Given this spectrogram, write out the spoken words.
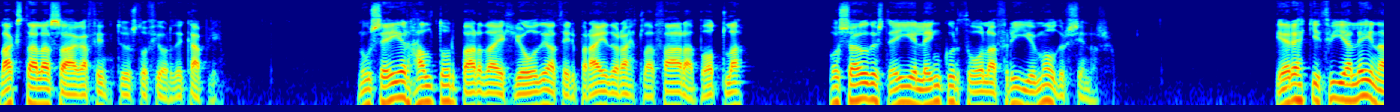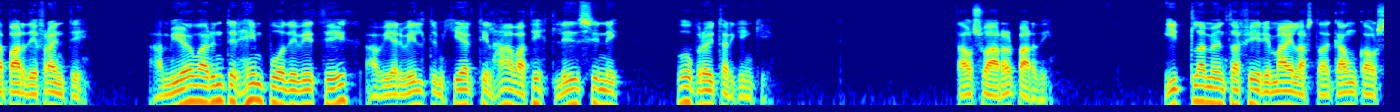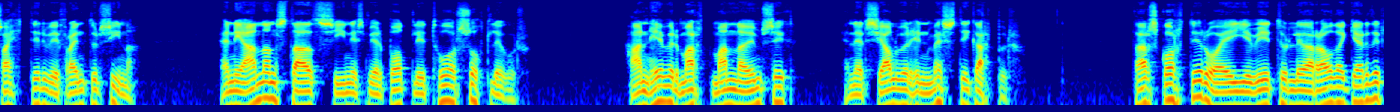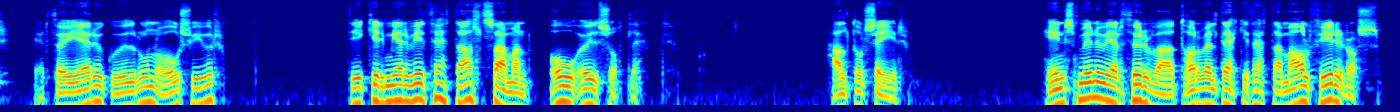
Lagstala saga 54. kapli Nú segir Haldur barða í hljóði að þeir bræður ætla að fara að botla og sögðust eigi lengur þóla fríu móður sinnar. Er ekki því að leina barði frændi að mjög var undir heimbóði við þig að við er vildum hér til hafa þitt liðsinni og brautargengi. Þá svarar barði. Ítla mun það fyrir mælast að ganga á sættir við frændur sína en í annan stað sínist mér bolli tór sóttlegur. Hann hefur margt manna um sig, en er sjálfur hinn mest í garpur. Þar skortir og eigi viturlega ráðagerðir, er þau eru guðrún og ósvífur. Þykir mér við þetta allt saman óauðsóttlegt. Haldur segir, hins munum við er þurfa að torveld ekki þetta mál fyrir oss.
